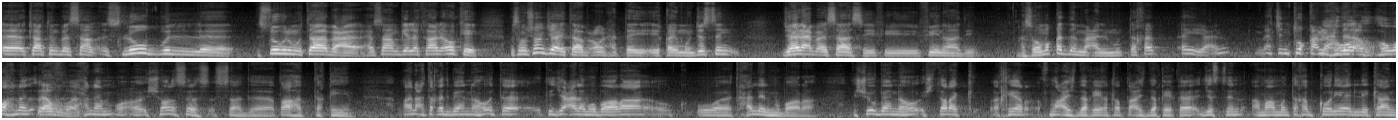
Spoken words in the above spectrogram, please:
آه، كابتن بسام أسلوب ال- أسلوب المتابعة حسام قال لك أنا أوكي بس شلون جاي يتابعون حتى يقيمون جستن جاي يلعب أساسي في في نادي بس هو مقدم مع المنتخب أي يعني ما كنت نتوقع من عنده هو الأفضل. هو إحنا الأفضل. إحنا شلون يصير أستاذ طه التقييم؟ أنا أعتقد بأنه أنت تجي على مباراة وتحلل المباراة تشوف بأنه اشترك أخير 12 دقيقة 13 دقيقة. جستن أمام منتخب كوريا اللي كان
